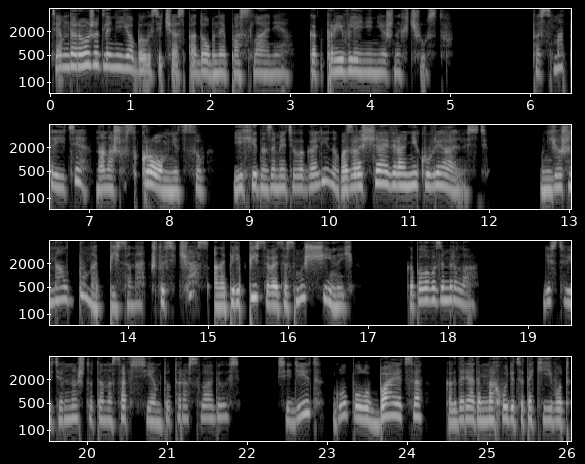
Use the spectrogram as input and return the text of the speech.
тем дороже для нее было сейчас подобное послание, как проявление нежных чувств. «Посмотрите на нашу скромницу», — ехидно заметила Галина, возвращая Веронику в реальность. «У нее же на лбу написано, что сейчас она переписывается с мужчиной». Копылова замерла. Действительно, что-то она совсем тут расслабилась. Сидит, глупо улыбается, когда рядом находятся такие вот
